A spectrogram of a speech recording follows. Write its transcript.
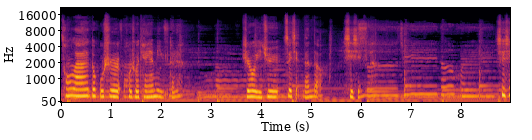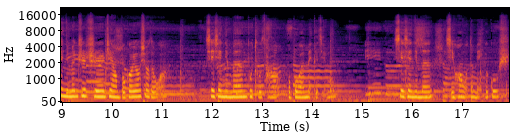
从来都不是会说甜言蜜语的人，只有一句最简单的“谢谢你们”。谢谢你们支持这样不够优秀的我，谢谢你们不吐槽我不完美的节目，谢谢你们喜欢我的每个故事。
